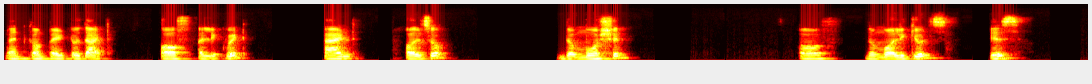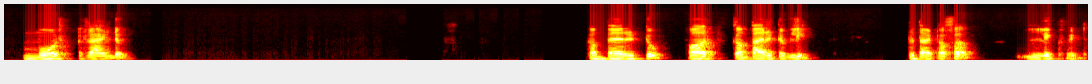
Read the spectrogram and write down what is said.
when compared to that of a liquid and also the motion of the molecules is more random. compared to or comparatively to that of a liquid.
